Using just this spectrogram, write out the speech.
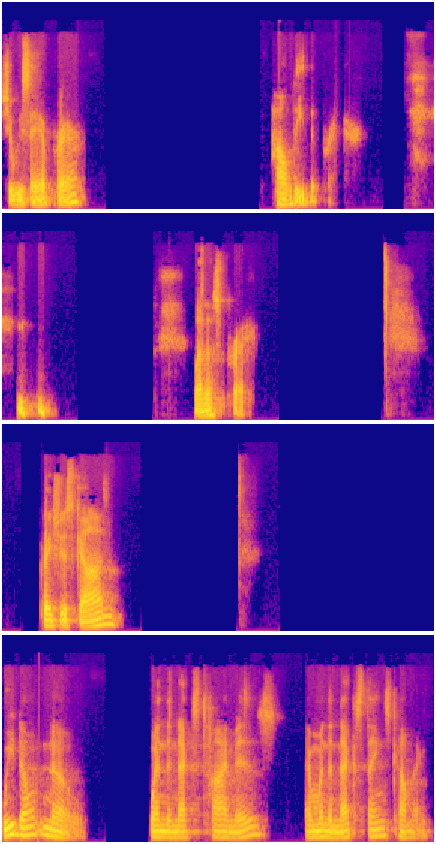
Should we say a prayer? I'll lead the prayer. Let us pray. Gracious God, we don't know when the next time is and when the next thing's coming,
